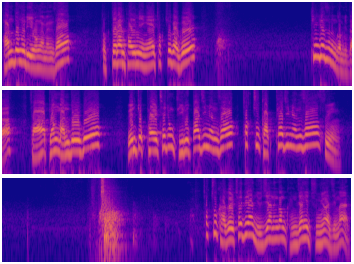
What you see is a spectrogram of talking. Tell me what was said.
반동을 이용하면서 적절한 타이밍에 척추각을 튕겨주는 겁니다. 자, 벽 만들고 왼쪽 팔 체중 뒤로 빠지면서 척추 각 펴지면서 스윙. 척추 각을 최대한 유지하는 건 굉장히 중요하지만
